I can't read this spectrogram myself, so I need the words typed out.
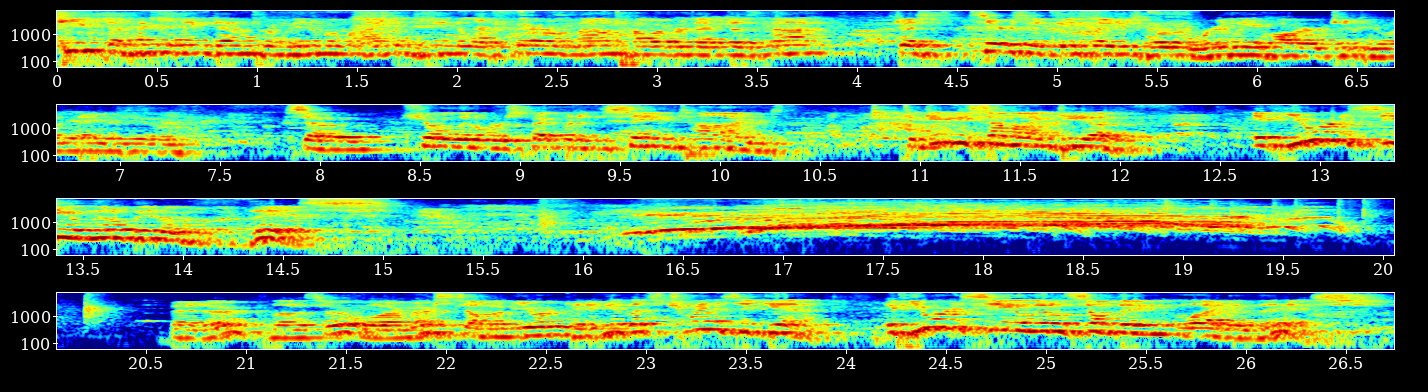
Keep the heckling down to a minimum. I can handle a fair amount, however, that does not, just seriously, these ladies work really hard to do what they do. So show a little respect, but at the same time, to give you some idea, if you were to see a little bit of this, Better, closer, warmer. Some of you are getting it. Let's try this again. If you were to see a little something like this.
